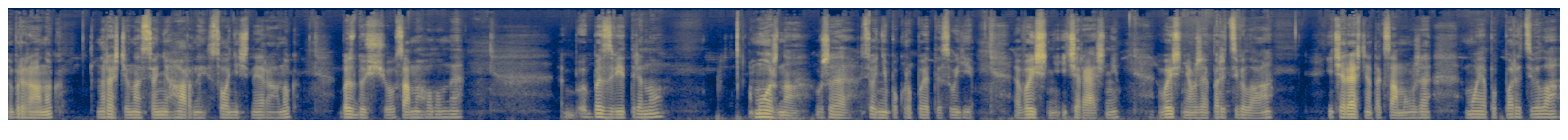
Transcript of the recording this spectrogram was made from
Добрий ранок. Нарешті в нас сьогодні гарний сонячний ранок, без дощу, саме головне, безвітряно. Можна вже сьогодні покропити свої вишні і черешні. Вишня вже перецвіла, і черешня так само вже моя перецвіла.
